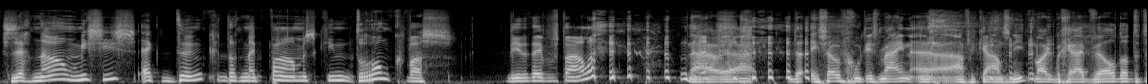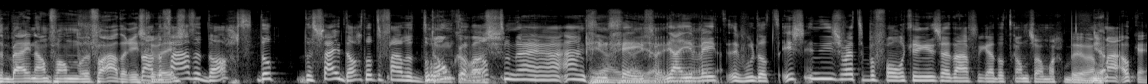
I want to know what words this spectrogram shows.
Ze zegt, nou missies, ik denk dat mijn pa misschien dronk was. Wil je dat even vertalen? Nou ja, dat is, zo goed is mijn eh, Afrikaans niet. Maar ik begrijp wel dat het een bijnaam van de vader is nou, geweest. de vader dacht dat, dat zij dacht dat de vader dronken, Dronken was. was. toen hij haar aan ging Ja, geven. ja, Ja, ja, je weet hoe dat is in die zwarte bevolking in Zuid-Afrika. Dat kan zomaar gebeuren. Maar oké.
